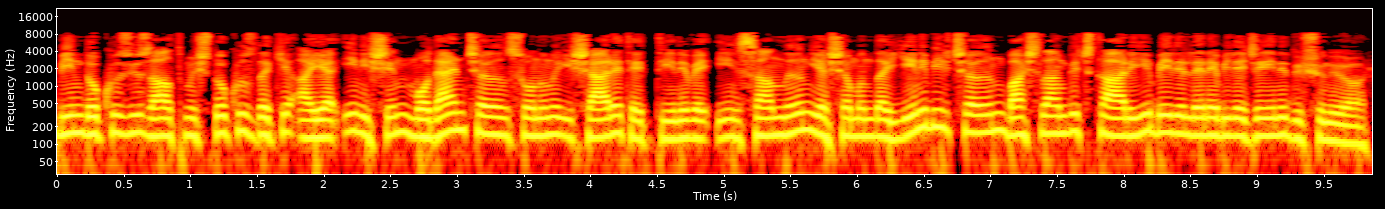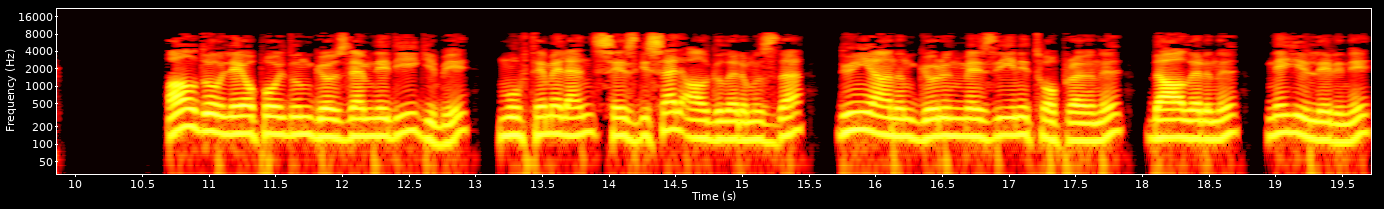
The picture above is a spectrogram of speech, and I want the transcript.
1969'daki Ay'a inişin modern çağın sonunu işaret ettiğini ve insanlığın yaşamında yeni bir çağın başlangıç tarihi belirlenebileceğini düşünüyor. Aldo Leopold'un gözlemlediği gibi, muhtemelen sezgisel algılarımızda, dünyanın görünmezliğini toprağını, dağlarını, nehirlerini,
